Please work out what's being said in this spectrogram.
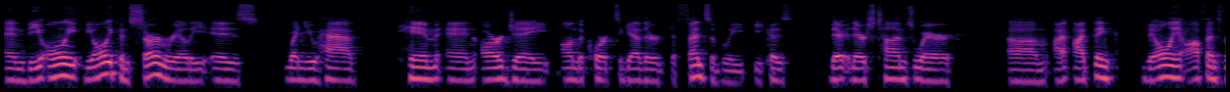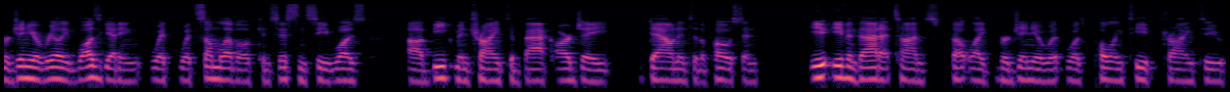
And the only the only concern really is when you have him and RJ on the court together defensively, because there there's times where um, I, I think the only offense Virginia really was getting with with some level of consistency was uh, Beekman trying to back RJ down into the post, and e- even that at times felt like Virginia w- was pulling teeth trying to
